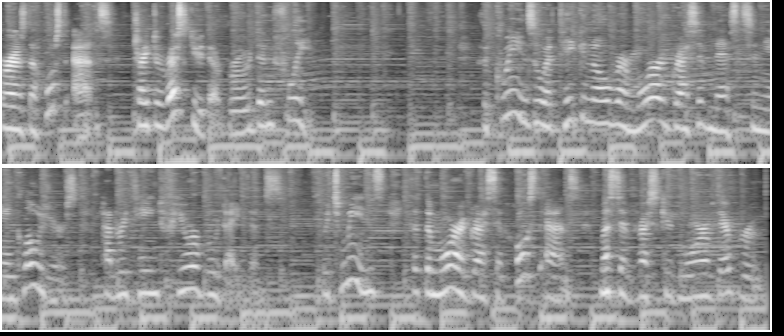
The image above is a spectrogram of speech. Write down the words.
whereas the host ants try to rescue their brood and flee. The queens who had taken over more aggressive nests in the enclosures had retained fewer brood items, which means that the more aggressive host ants must have rescued more of their brood.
